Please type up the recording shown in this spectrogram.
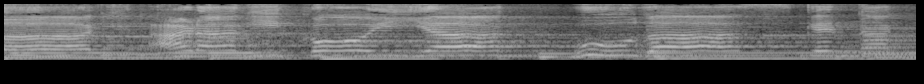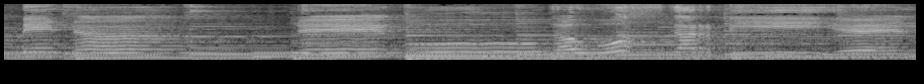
Udak aragikoia udazkenak bena. Negu gau ozgarbien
